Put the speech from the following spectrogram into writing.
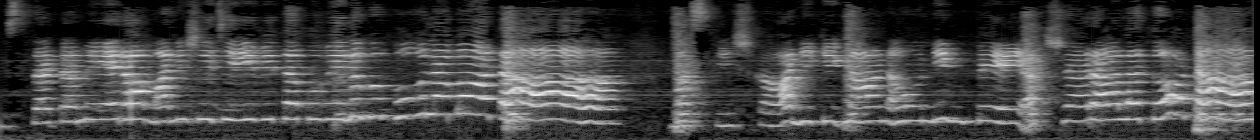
పుస్తకమేరా మనిషి జీవితపు వెలుగు పూల బాట. మస్తిష్కానికి జ్ఞానం నింపే అక్షరాల తోటా.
